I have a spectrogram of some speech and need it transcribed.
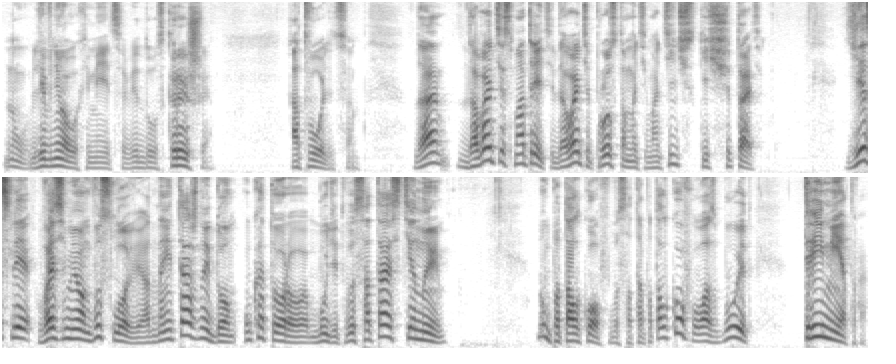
ну, ливневых имеется в виду, с крыши отводится. Да? Давайте смотрите, давайте просто математически считать. Если возьмем в условии одноэтажный дом, у которого будет высота стены, ну, потолков, высота потолков у вас будет 3 метра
